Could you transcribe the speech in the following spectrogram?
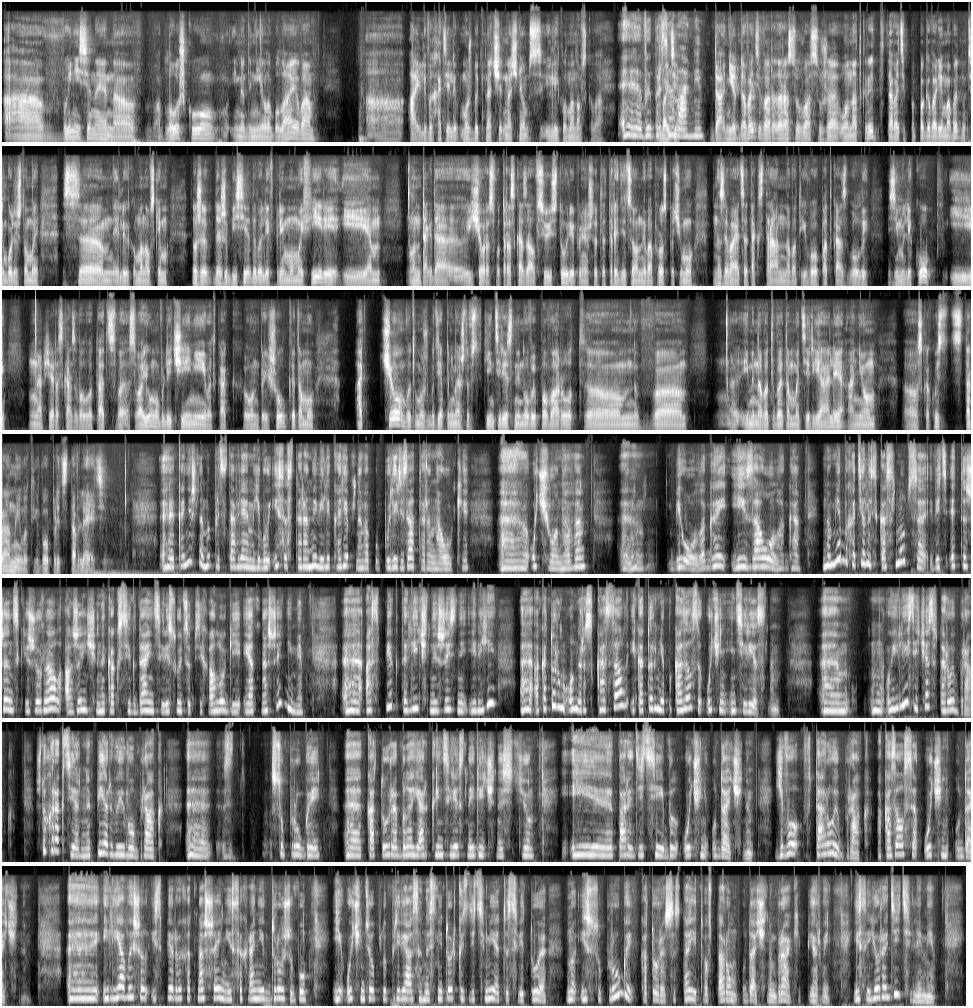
А вынесенное на обложку имя Даниила Булаева. А, а, или вы хотели, может быть, нач, начнем с Ильи Колмановского? Э, выбор давайте, за вами. Да, нет, давайте, раз у вас уже он открыт, давайте поговорим об этом, тем более, что мы с э, Ильей Колмановским тоже даже беседовали в прямом эфире, и он тогда э, еще раз вот рассказал всю историю, понимаю, что это традиционный вопрос, почему называется так странно вот его подкаст «Голый землекоп», и вообще рассказывал вот о своем увлечении, вот как он пришел к этому. Чем, вот, может быть, я понимаю, что все-таки интересный новый поворот эм, в, э, именно вот в этом материале о нем, э, с какой стороны вот его представляете? Э, конечно, мы представляем его и со стороны великолепного популяризатора науки, ученого, биолога и зоолога. Но мне бы хотелось коснуться, ведь это женский журнал, а женщины, как всегда, интересуются психологией и отношениями, аспекта личной жизни Ильи, о котором он рассказал и который мне показался очень интересным. Эм, у Ильи сейчас второй брак – что характерно, первый его брак э, с супругой, э, которая была яркой, интересной личностью, и пара детей был очень удачным. Его второй брак оказался очень удачным. Э, Илья вышел из первых отношений, сохранив дружбу и очень теплую привязанность не только с детьми, это святое, но и с супругой, которая состоит во втором удачном браке, первый, и с ее родителями.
